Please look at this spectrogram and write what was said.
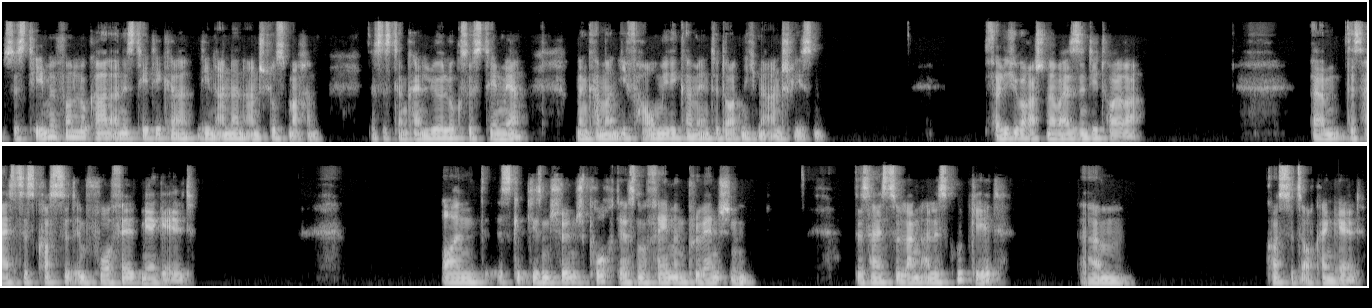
Systeme von Lokalanästhetika, die einen anderen Anschluss machen. Das ist dann kein Lyr-Lux-System mehr, dann kann man IV-Medikamente dort nicht mehr anschließen. Völlig überraschenderweise sind die teurer. Ähm, das heißt, es kostet im Vorfeld mehr Geld. Und es gibt diesen schönen Spruch, der ist nur Fame and Prevention. Das heißt, solange alles gut geht, ähm, kostet es auch kein Geld.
